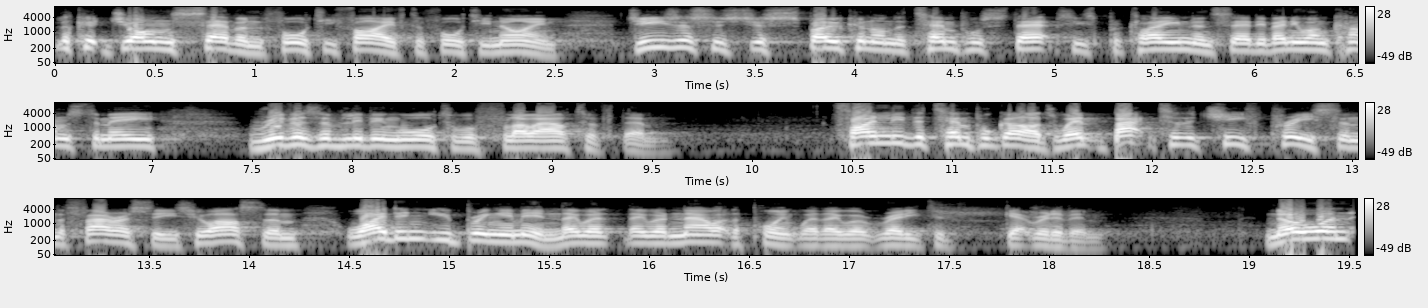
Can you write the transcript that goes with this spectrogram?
Look at John 7 45 to 49. Jesus has just spoken on the temple steps. He's proclaimed and said, If anyone comes to me, rivers of living water will flow out of them. Finally, the temple guards went back to the chief priests and the Pharisees, who asked them, Why didn't you bring him in? They were, they were now at the point where they were ready to get rid of him. No one,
